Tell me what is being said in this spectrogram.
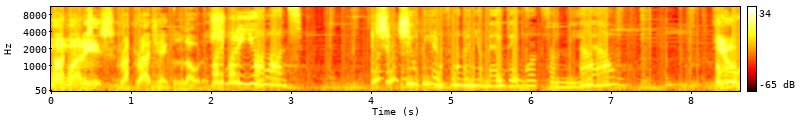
And what is Project Lotus? What, what do you want? Shouldn't you be informing your men they work for me now? You?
